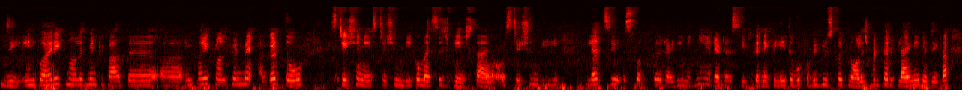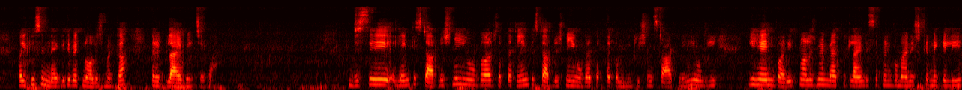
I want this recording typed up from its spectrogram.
जी इंक्वायरी एक्नॉलेजमेंट के बाद इंक्वायरी एक्नॉलेजमेंट में अगर तो स्टेशन ए स्टेशन बी को मैसेज भेजता है और स्टेशन बी लेट से उस वक्त रेडी नहीं है डाटा रिसीव करने के लिए तो वो कभी भी उसको एक्नॉलेजमेंट का रिप्लाई नहीं भेजेगा, बल्कि उसे नेगेटिव एक्नॉलेजमेंट का रिप्लाई भेजेगा। जिससे लिंक इस्टेब्लिश नहीं होगा और जब तक लिंक इस्टेब्लिश नहीं होगा, तब तक कम्युनिकेशन स्टार्ट नहीं होगी। ये है inquiry acknowledgement method line discipline को मैनेज करने के लिए।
